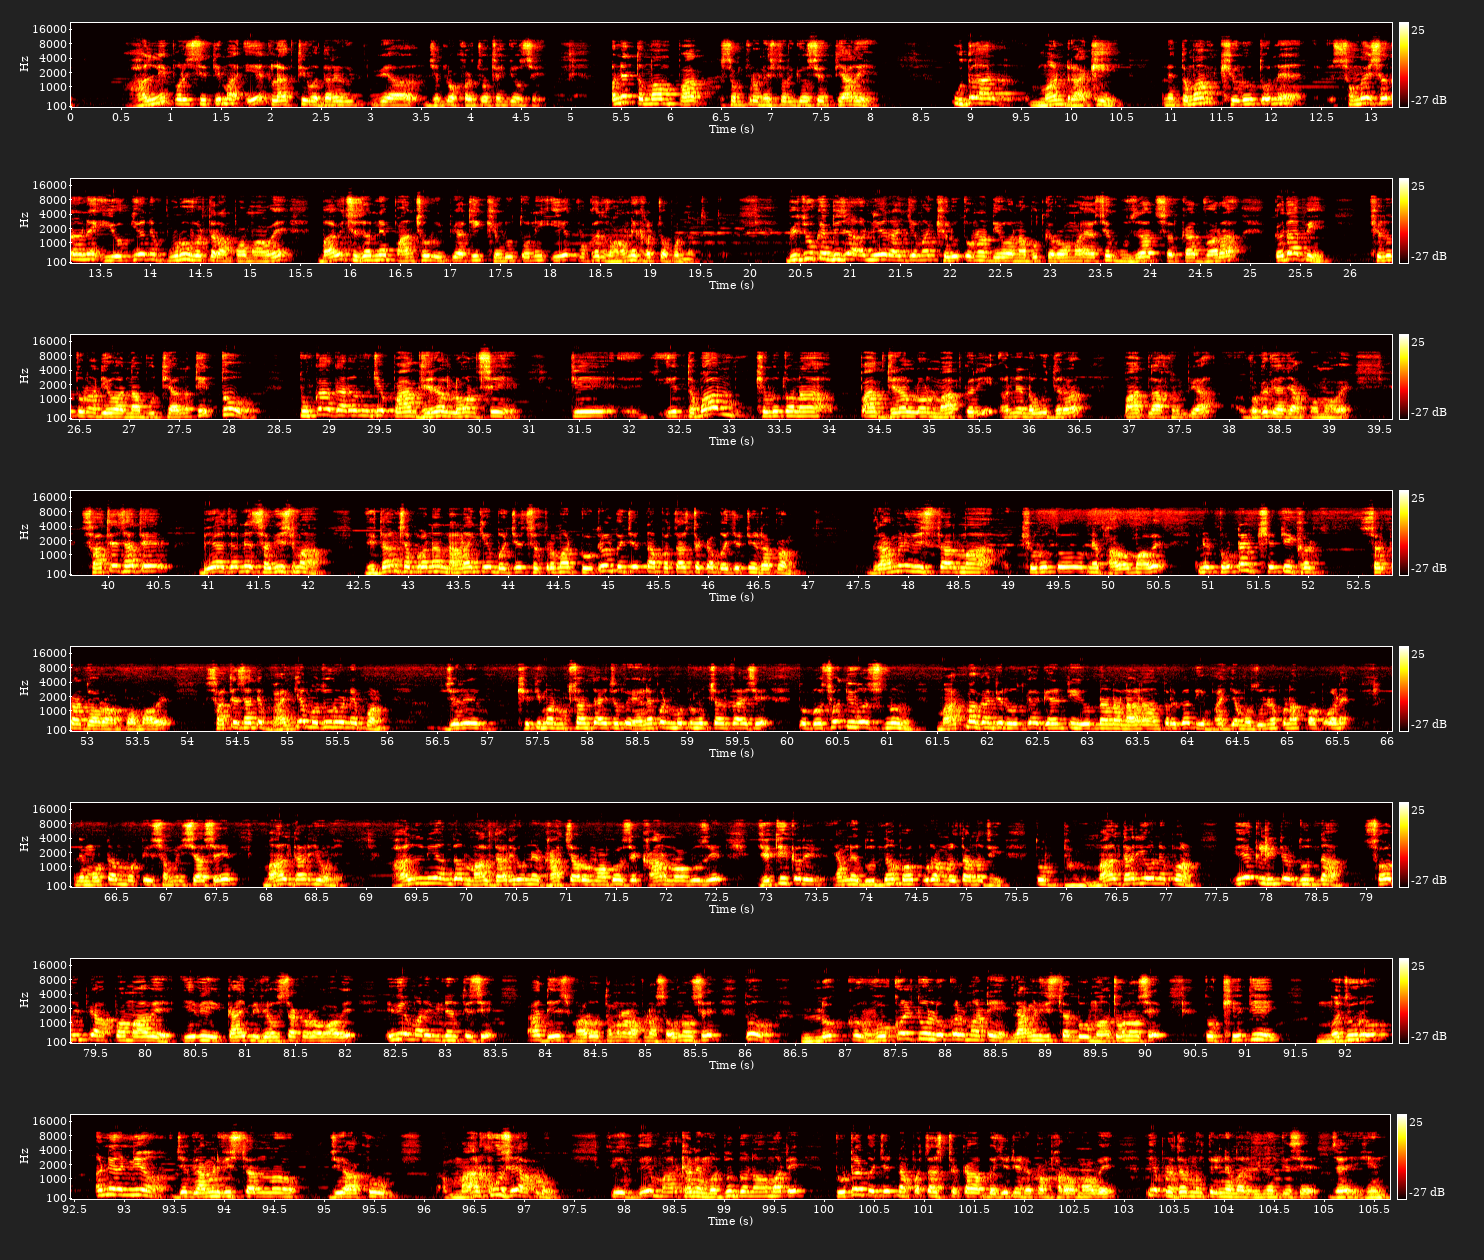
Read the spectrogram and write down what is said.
હાલની પરિસ્થિતિમાં એક લાખથી વધારે રૂપિયા જેટલો ખર્ચો થઈ ગયો છે. અને તમામ પાક સંપૂર્ણ નિષ્ફળ ગયો છે. ત્યારે ઉદાર મન રાખી અને તમામ ખેડૂતોને સમયસર અને યોગ્ય અને પૂરું વળતર આપવામાં આવે. બાવીસ હજારને પાંચસો રૂપિયાથી ખેડૂતોની એક વખત વાવણી ખર્ચો પણ ન થતો. બીજું કે બીજા અન્ય રાજ્યમાં ખેડૂતોના દેવા નાબૂદ કરવામાં આવ્યા છે. ગુજરાત સરકાર દ્વારા કદાપી ખેડૂતોના દેવા નાબૂદ થયા નથી. તો ટૂંકા ગાળાનું જે પાક ધિરાણ લોન છે કે એ તમામ ખેડૂતોના પાક ધિરાણ લોન માફ કરી અને નવું ધિરાણ પાંચ લાખ રૂપિયા વગર વ્યાજે આપવામાં આવે. સાથે સાથે બે હજાર ને છવ્વીસમાં વિધાનસભાના નાણાકીય બજેટ સત્રમાં ટોટલ બજેટના પચાસ ટકા બજેટની રકમ ગ્રામીણ વિસ્તારમાં ખેડૂતોને ફાળવવામાં આવે અને ટોટલ ખેતી ખર્ચ સરકાર દ્વારા આપવામાં આવે. સાથે સાથે ભાગ્યા મજૂરોને પણ જ્યારે ખેતીમાં નુકસાન થાય છે તો એને પણ મોટું નુકસાન થાય છે. તો બસો દિવસનું મહાત્મા ગાંધી રોજગાર ગેરંટી યોજનાના નાણાં અંતર્ગત એ ભાગ્યા મજૂરને પણ આપવા પડે. અને મોટામાં મોટી સમસ્યા છે માલધારીઓની. હાલની અંદર માલધારીઓને ઘાસચારો મોંઘો છે, ખાણ મોંઘું છે, જેથી કરીને એમને દૂધના ભાવ પૂરા મળતા નથી. તો માલધારીઓને પણ એક લીટર દૂધના સો રૂપિયા આપવામાં આવે એવી કાયમી વ્યવસ્થા કરવામાં આવે એવી અમારી વિનંતી છે. આ દેશ મારો, તમારો, આપણા સૌનો છે. તો લોક, વોકલ ટુ લોકલ માટે ગ્રામીણ વિસ્તાર બહુ મહત્ત્વનો છે. તો ખેતી, મજૂરો અને અન્ય જે ગ્રામીણ વિસ્તારનું જે આખું માળખું છે આપણું એ એ માળખાને મજબૂત બનાવવા માટે ટોટલ બજેટના પચાસ ટકા બજેટની રકમ ફાળવવામાં આવે. એ પ્રધાનમંત્રીને મારી વિનંતી છે. જય હિન્દ.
